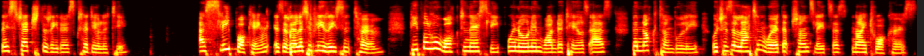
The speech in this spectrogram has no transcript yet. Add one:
they stretched the reader's credulity. As sleepwalking is a relatively recent term, people who walked in their sleep were known in wonder tales as the noctambuli, which is a Latin word that translates as night walkers.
